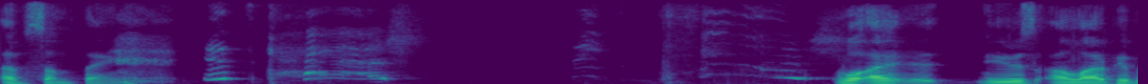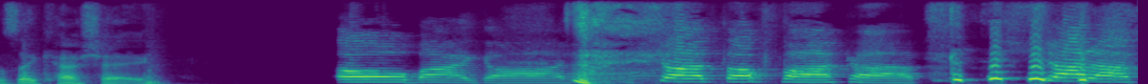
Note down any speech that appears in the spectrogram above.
of something. It's cash. Well, I use a lot of people say cache. Oh my god. shut the fuck up. Shut up.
